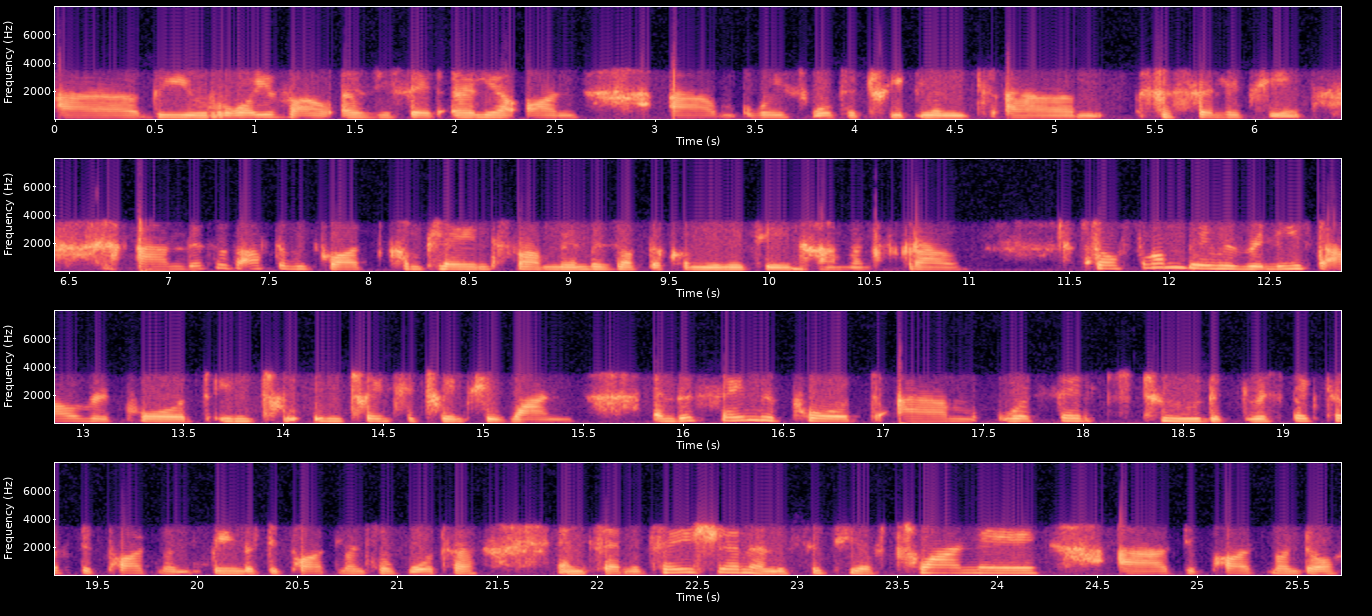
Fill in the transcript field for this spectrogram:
uh, the Rooiwal, as you said earlier on, um, wastewater treatment um, facility. Um, this was after we got complaints from members of the community in Hammanskraal. So from there, we released our report in, in 2021. And the same report um, was sent to the respective departments, being the Department of Water and Sanitation and the City of Tshwane, uh, Department of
